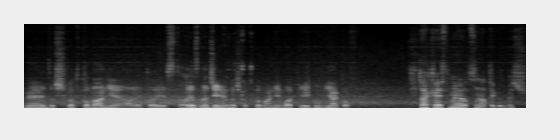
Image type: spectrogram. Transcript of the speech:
Yy, dośrodkowanie, ale to jest beznadziejne dośrodkowanie, łapie Gówniakow. Taka jest moja ocena tego meczu.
